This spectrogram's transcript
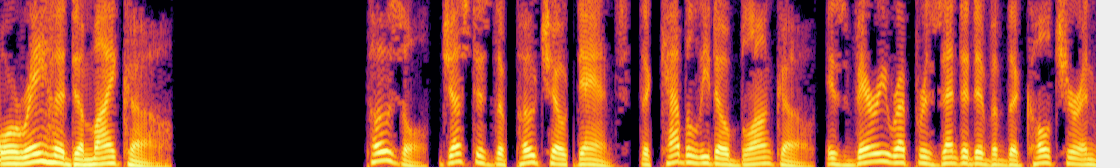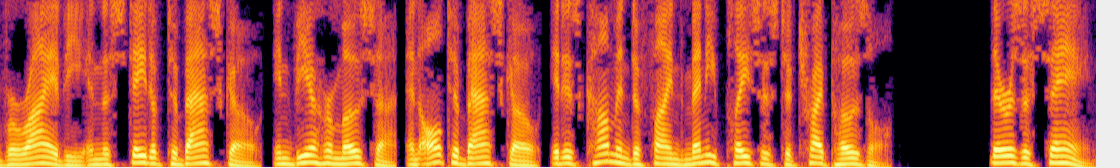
oreja de mico. Pozol, just as the pocho dance, the caballito blanco, is very representative of the culture and variety in the state of Tabasco. In Villahermosa, and all Tabasco, it is common to find many places to try pozol. There is a saying,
